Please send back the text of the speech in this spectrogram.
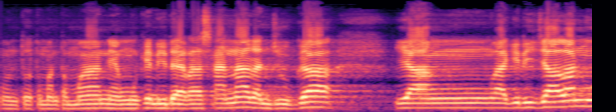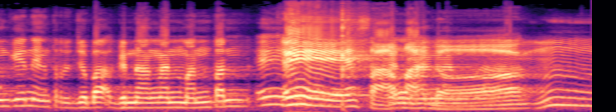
untuk teman-teman yang mungkin di daerah sana dan juga yang lagi di jalan mungkin yang terjebak genangan mantan eh, Eh, salah Kenangan. dong. Hmm.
